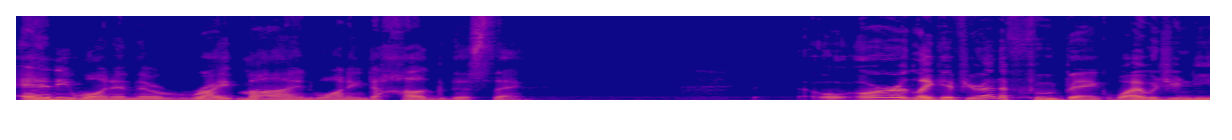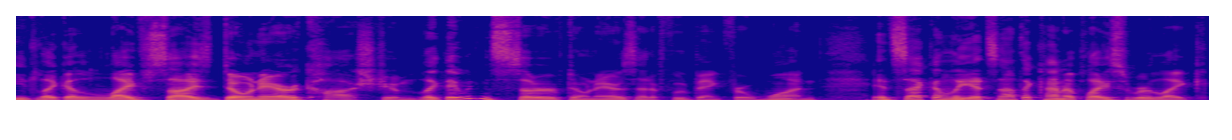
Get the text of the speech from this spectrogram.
anyone in their right mind wanting to hug this thing? Or, or, like if you're at a food bank, why would you need like a life-size Donair costume? Like they wouldn't serve Donairs at a food bank for one, and secondly, it's not the kind of place where like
